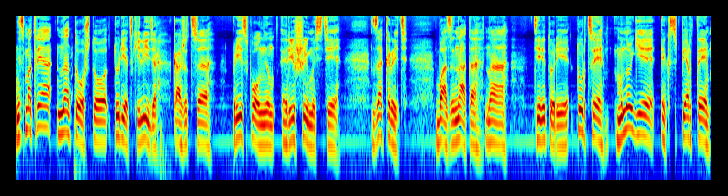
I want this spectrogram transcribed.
Несмотря на то, что турецкий лидер, кажется, преисполнен решимости закрыть базы НАТО на территории Турции, многие эксперты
